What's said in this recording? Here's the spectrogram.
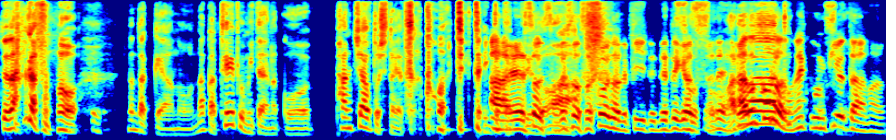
で、なんかその、なんだっけ、あの、なんかテープみたいなこう、パンチアウトしたやつがこうやってたりとかそうそうそう、こういうのでピーって出てきますからね。あの頃のね、コンピューターの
